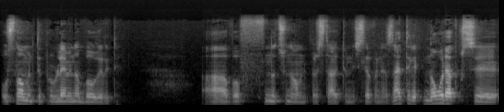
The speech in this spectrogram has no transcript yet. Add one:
основните проблеми на българите в национални представителни изследвания. Знаете ли, много рядко се,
